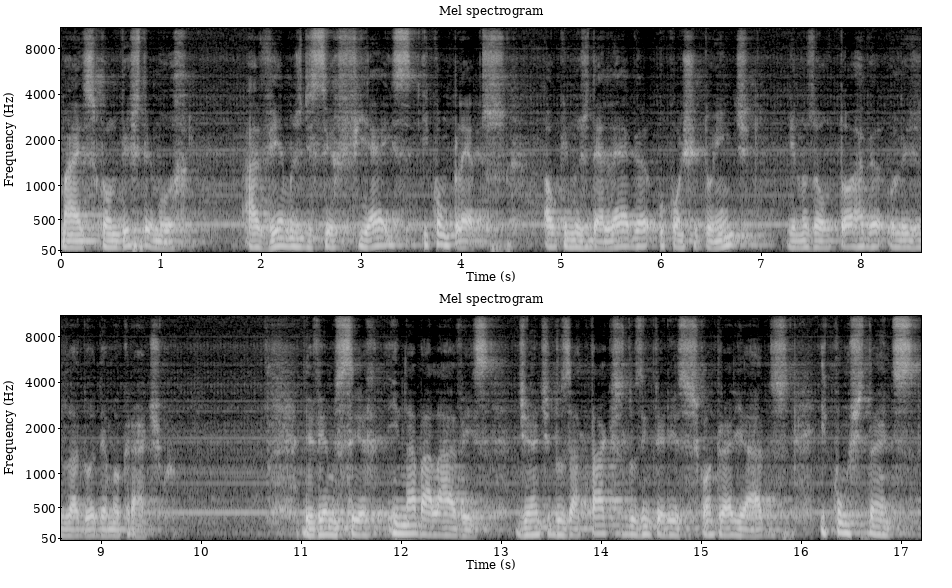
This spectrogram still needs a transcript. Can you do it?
mas com destemor, havemos de ser fiéis e completos ao que nos delega o Constituinte nos outorga o legislador democrático. Devemos ser inabaláveis diante dos ataques dos interesses contrariados e constantes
